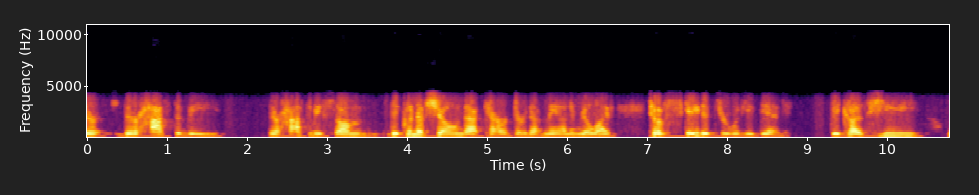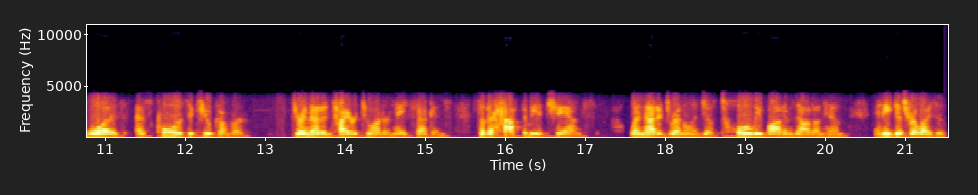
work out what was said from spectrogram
there there has to be there has to be some they couldn't have shown that character that man in real life to have skated through what he did because he was as cool as a cucumber during that entire 208 seconds. So there has to be a chance when that adrenaline just totally bottoms out on him and he just realizes,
